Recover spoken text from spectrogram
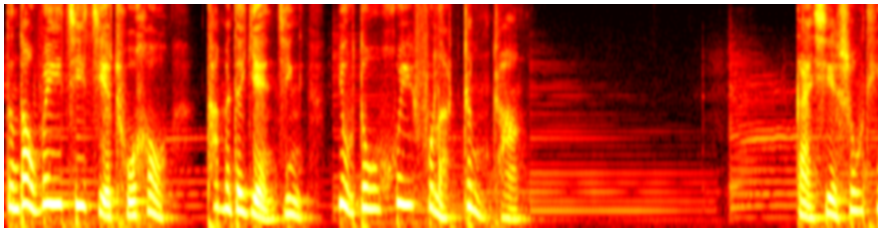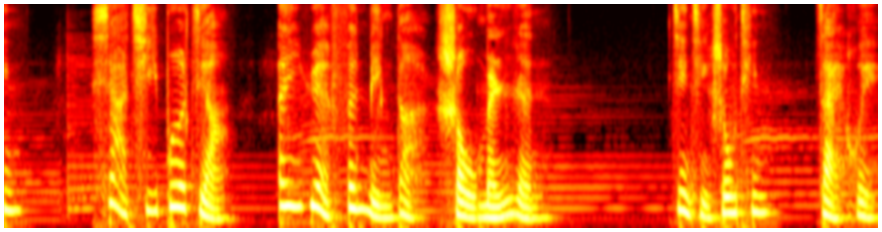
等到危机解除后，他们的眼睛又都恢复了正常。感谢收听，下期播讲。恩怨分明的守门人，敬请收听，再会。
